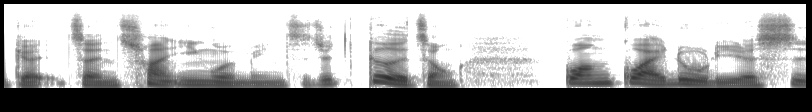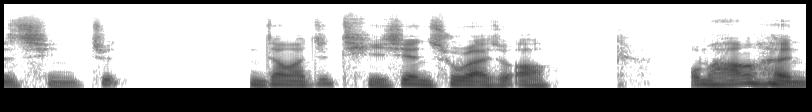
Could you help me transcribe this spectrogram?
个整串英文名字，就各种光怪陆离的事情，就你知道吗？就体现出来说，哦，我们好像很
